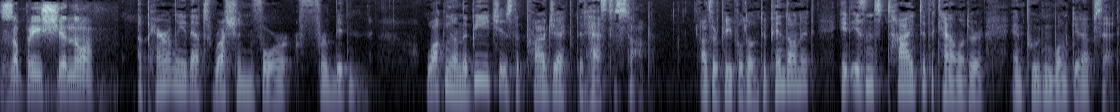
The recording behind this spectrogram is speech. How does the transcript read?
Запрещено. Apparently, that's Russian for forbidden. Walking on the beach is the project that has to stop. Other people don't depend on it, it isn't tied to the calendar, and Putin won't get upset.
